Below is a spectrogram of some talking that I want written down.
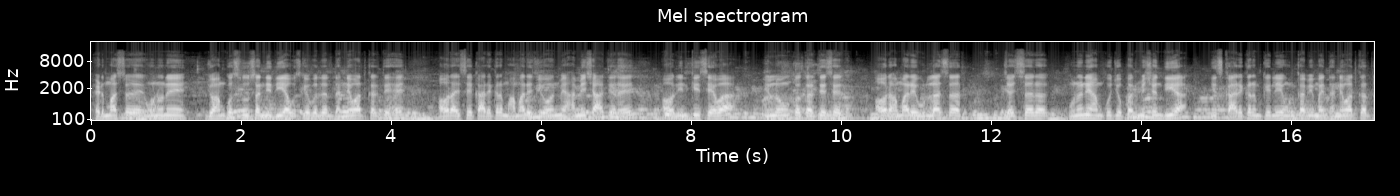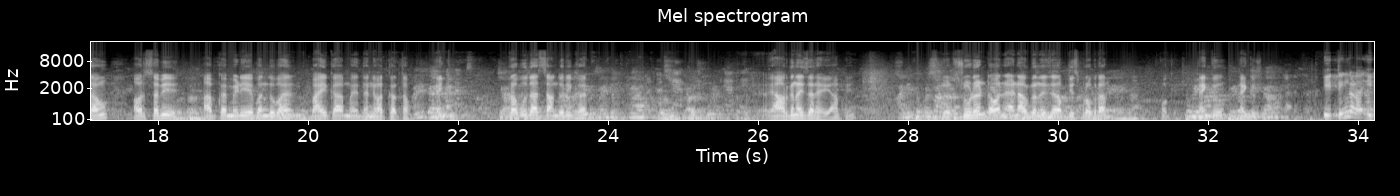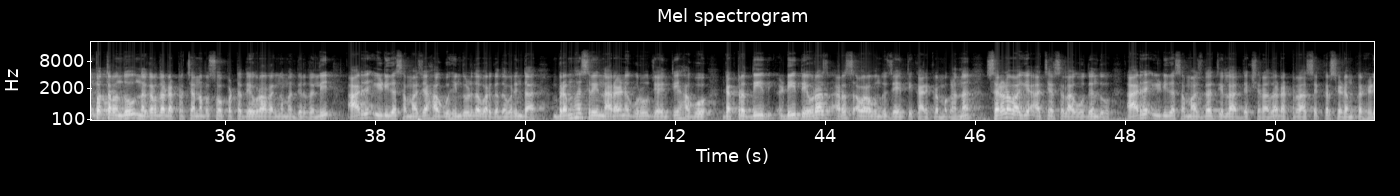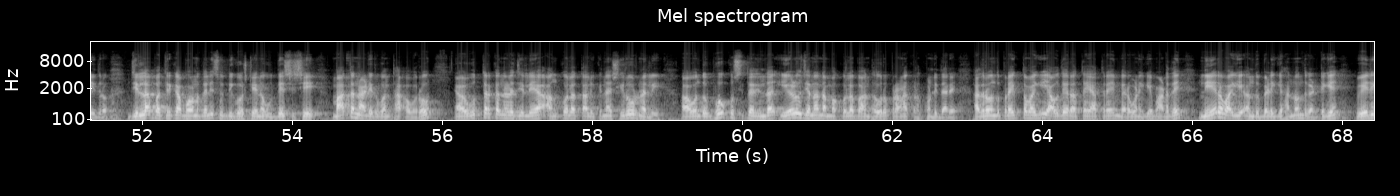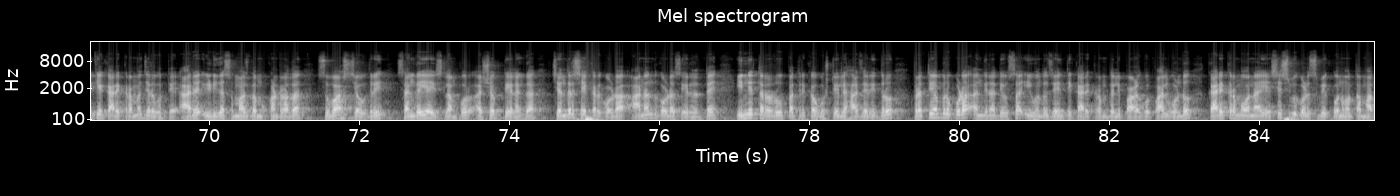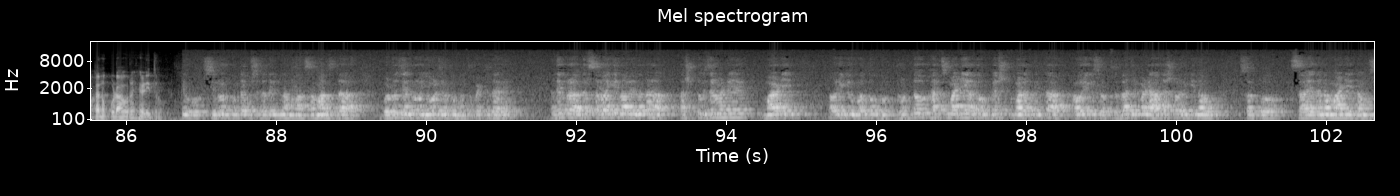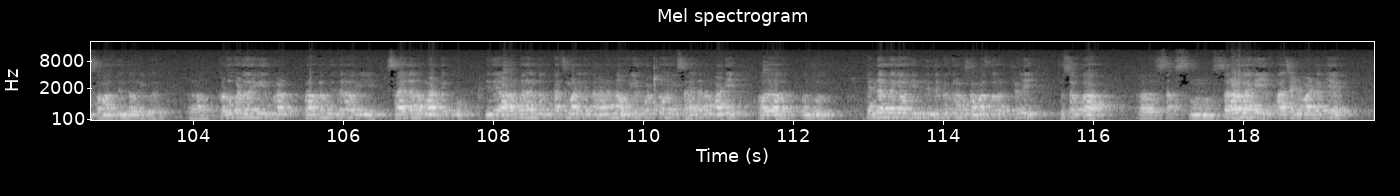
हेडमास्टर है उन्होंने जो हमको सुसंधि दिया उसके बदल धन्यवाद करते हैं। और ऐसे कार्यक्रम हमारे जीवन में हमेशा आते रहे और इनकी सेवा इन लोगों को करते से और हमारे उल्लास सर जज सर उन्होंने हमको जो परमिशन दिया इस कार्यक्रम के लिए उनका भी मैं धन्यवाद करता हूँ। और सभी आपका मीडिया बंधु भाई भाई का मैं धन्यवाद करता हूँ। Thank you Prabhudas Chandorikar organiser है यहाँ पे। स्टूडेंट और and organiser of this programme okay thank you thank you ಈ ತಿಂಗಳ ಇಪ್ಪತ್ತರಂದು ನಗರದ ಡಾಕ್ಟರ್ ಚನ್ನಬಸವ ಪಟ್ಟದೇವರ ರಂಗಮಂದಿರದಲ್ಲಿ ಆರ್ಯ ಈಡಿಗ ಸಮಾಜ ಹಾಗೂ ಹಿಂದುಳಿದ ವರ್ಗದವರಿಂದ ಬ್ರಹ್ಮಶ್ರೀ ನಾರಾಯಣ ಗುರು ಜಯಂತಿ ಹಾಗೂ doctor the, D Devaraj Urs ಅವರ ಒಂದು ಜಯಂತಿ ಕಾರ್ಯಕ್ರಮಗಳನ್ನು ಸರಳವಾಗಿ ಆಚರಿಸಲಾಗುವುದೆಂದು ಆರ್ಯ ಈಡಿಗ ಸಮಾಜದ ಜಿಲ್ಲಾ ಅಧ್ಯಕ್ಷರಾದ ಡಾಕ್ಟರ್ ರಾಜಶೇಖರ್ ಶೇಡಂಕರ್ ಹೇಳಿದರು. ಜಿಲ್ಲಾ ಪತ್ರಿಕಾ ಭವನದಲ್ಲಿ ಸುದ್ದಿಗೋಷ್ಠಿಯನ್ನು ಉದ್ದೇಶಿಸಿ ಮಾತನಾಡಿರುವಂತಹ ಅವರು ಉತ್ತರ ಕನ್ನಡ ಜಿಲ್ಲೆಯ ಅಂಕೋಲ ತಾಲೂಕಿನ ಶಿರೂರಿನಲ್ಲಿ ಒಂದು ಭೂಕುಸಿತದಿಂದ ಏಳು ಜನ ನಮ್ಮ ಕುಲ ಬಾಂಧವರು ಪ್ರಾಣ ಕಳ್ಕೊಂಡಿದ್ದಾರೆ. ಅದರ ಒಂದು ಪ್ರಯುಕ್ತವಾಗಿ ಯಾವುದೇ ರಥಯಾತ್ರೆ ಮೆರವಣಿಗೆ ಮಾಡದೆ ನೇರವಾಗಿ ಅಂದು ಬೆಳಗ್ಗೆ ಹನ್ನೊಂದು ಗಂಟೆಗೆ ವೇದಿಕೆ ಕಾರ್ಯಕ್ರಮ ಜರುಗುತ್ತೆ. ಆರ್ಯ ಇಡಿಗ ಸಮಾಜದ ಮುಖಂಡರಾದ ಸುಭಾಷ್ ಚೌಧರಿ, ಸಂಗಯ್ಯ ಇಸ್ಲಾಂಪುರ್, ಅಶೋಕ್ ತೇಲಂಗ, ಚಂದ್ರಶೇಖರ್ ಗೌಡ, ಆನಂದ್ ಗೌಡ ಸೇರಿದಂತೆ ಇನ್ನಿತರರು ಪತ್ರಿಕಾಗೋಷ್ಠಿಯಲ್ಲಿ ಹಾಜರಿದ್ದರು. ಪ್ರತಿಯೊಬ್ಬರು ಕೂಡ ಅಂದಿನ ದಿವಸ ಈ ಒಂದು ಜಯಂತಿ ಕಾರ್ಯಕ್ರಮದಲ್ಲಿ ಪಾಲ್ಗೊ, ಪಾಲ್ಗೊಂಡು ಕಾರ್ಯಕ್ರಮವನ್ನು ಯಶಸ್ವಿಗೊಳಿಸಬೇಕು ಅನ್ನುವಂಥ ಮಾತನ್ನು ಕೂಡ ಅವರು ಹೇಳಿದರು. ನಮ್ಮ ಸಮಾಜದ ಬಡ ಜನರು ಏಳು ಜನರು ಮೃತಪಟ್ಟಿದ್ದಾರೆ ಅದೇ ಅದರ ಸಲುವಾಗಿ ನಾವೇನದ ಅಷ್ಟು ವಿಜೃಂಭಣೆ ಮಾಡಿ ಅವರಿಗೆ ಒಂದು ದೊಡ್ಡ ಖರ್ಚು ಮಾಡಿ ಅದು ಬೆಸ್ಟ್ ಮಾಡೋದ್ಕಿಂತ ಅವರಿಗೆ ಸ್ವಲ್ಪ ಶ್ರದ್ಧಾಂಜಲಿ ಮಾಡಿ ಆದಷ್ಟು ಅವರಿಗೆ ನಾವು ಸ್ವಲ್ಪ ಸಹಾಯಧನ ಮಾಡಿ ನಮ್ಮ ಸಮಾಜದಿಂದ ಅವರಿಗೆ ಕಡು ಬಡವರಿಗೆ ಬಹಳ ಪ್ರಾಬ್ಲಮ್ ಇದ್ದರೆ ಅವರಿಗೆ ಸಹಾಯಧನ ಮಾಡಬೇಕು. ಇದೇ ಆಡಂಬರದಿಂದ ಖರ್ಚು ಮಾಡೋಕ್ಕಿಂತ ಹಣನ ಅವರಿಗೆ ಕೊಟ್ಟು ಅವರಿಗೆ ಸಹಾಯಧನ ಮಾಡಿ ಅವರ ಒಂದು ಟೆಂಡರ್ ಬಗ್ಗೆ ಅವ್ರು ಹಿಂದೆ ನಿಂದಿರ್ಬೇಕು ನಮ್ಮ ಸಮಾಜದವರು ಅಂತ ಹೇಳಿ ಸ್ವಲ್ಪ ಸರಳವಾಗಿ ಆಚರಣೆ ಮಾಡಲಿಕ್ಕೆ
